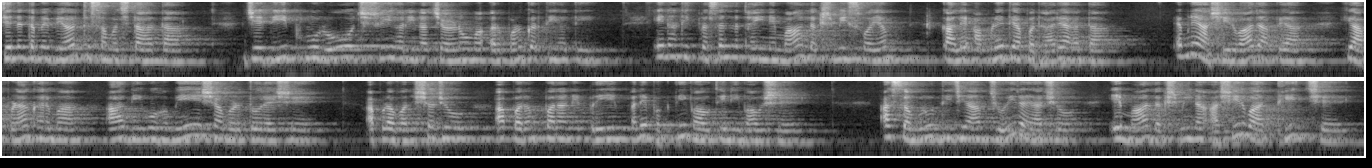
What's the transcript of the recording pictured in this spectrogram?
જેને તમે વ્યર્થ સમજતા હતા. જે દીપ હું રોજ શ્રીહરિના ચરણોમાં અર્પણ કરતી હતી. એનાથી પ્રસન્ન થઈને મા લક્ષ્મી સ્વયં કાલે આપણે ત્યાં પધાર્યા હતા. એમણે આશીર્વાદ આપ્યા કે આપણા ઘરમાં આ દીવો હંમેશા વળતો રહેશે. આપણા વંશજો આ પરંપરાને પ્રેમ અને ભક્તિભાવથી નિભાવશે. આ સમૃદ્ધિ જે આપ જોઈ રહ્યા છો એ મા લક્ષ્મીના આશીર્વાદથી જ છે.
